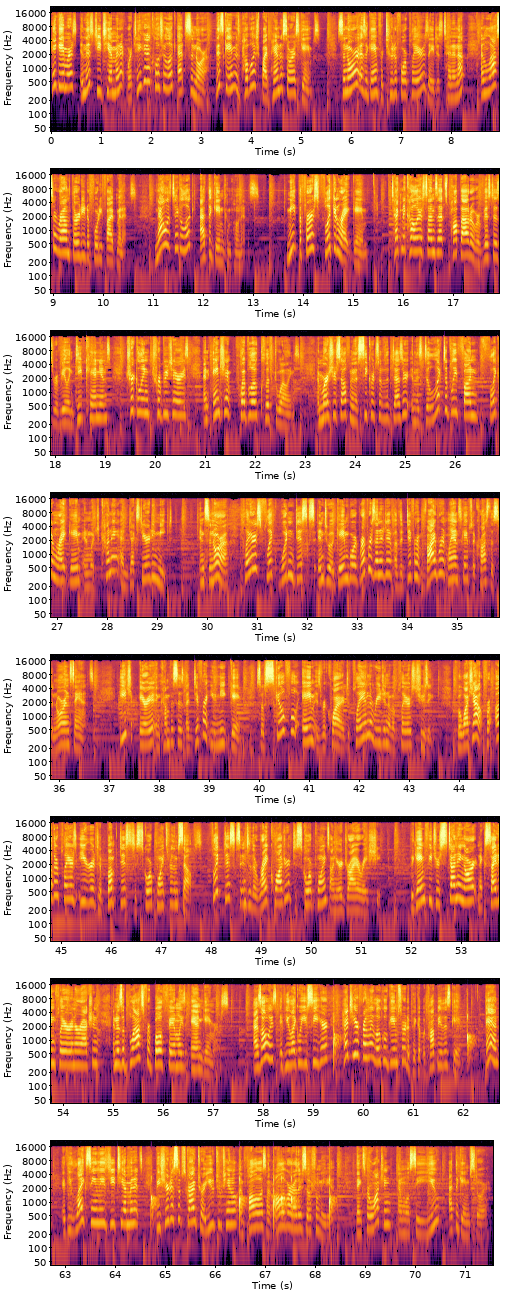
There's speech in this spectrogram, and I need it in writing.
Hey gamers! In this GTM Minute, we're taking a closer look at Sonora. This game is published by Pandasaurus Games. Sonora is a game for 2 to 4 players, ages 10 and up, and lasts around 30 to 45 minutes. Now let's take a look at the game components. Meet the first Flick and Write game. Technicolor sunsets pop out over vistas revealing deep canyons, trickling tributaries, and ancient Pueblo cliff dwellings. Immerse yourself in the secrets of the desert in this delectably fun Flick and Write game in which cunning and dexterity meet. In Sonora, players flick wooden discs into a game board representative of the different vibrant landscapes across the Sonoran sands. Each area encompasses a different unique game, so skillful aim is required to play in the region of a player's choosing. But watch out for other players eager to bump discs to score points for themselves. Flick discs into the right quadrant to score points on your dry erase sheet. The game features stunning art and exciting player interaction and is a blast for both families and gamers. As always, if you like what you see here, head to your friendly local game store to pick up a copy of this game. And if you like seeing these GTM minutes, be sure to subscribe to our YouTube channel and follow us on all of our other social media. Thanks for watching, and we'll see you at the game store.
